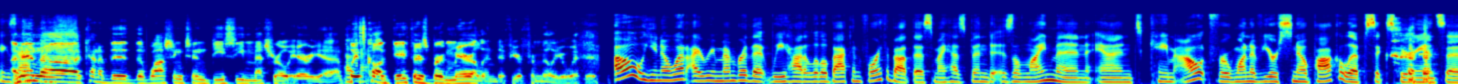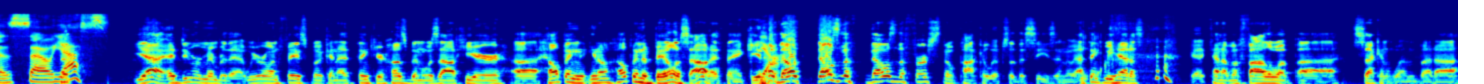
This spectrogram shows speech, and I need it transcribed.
Exactly. I'm in uh, kind of the, the Washington, D.C. metro area, a place okay. called Gaithersburg, Maryland, if you're familiar with it. Oh, you know what? I remember that we had a little back and forth about this. My husband is a lineman and came out for one of your snowpocalypse experiences. so, yes. Yeah, I do remember that. We were on Facebook, and I think your husband was out here uh, helping, you know, helping to bail us out. I think, you know, that, was, that was the that was the first snowpocalypse of the season. I think yeah. we had a yeah, kind of a follow up uh, second one, but uh,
